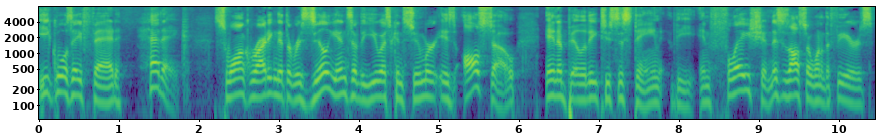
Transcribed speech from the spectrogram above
equals a Fed headache. Swonk writing that the resilience of the U.S. consumer is also inability to sustain the inflation. This is also one of the fears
